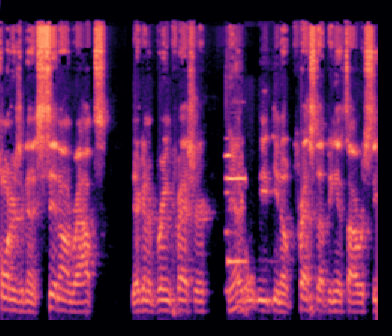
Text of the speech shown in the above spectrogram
corners are going to sit on routes. They're going to bring pressure. Yeah. They're going to be you know pressed up against our receiver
